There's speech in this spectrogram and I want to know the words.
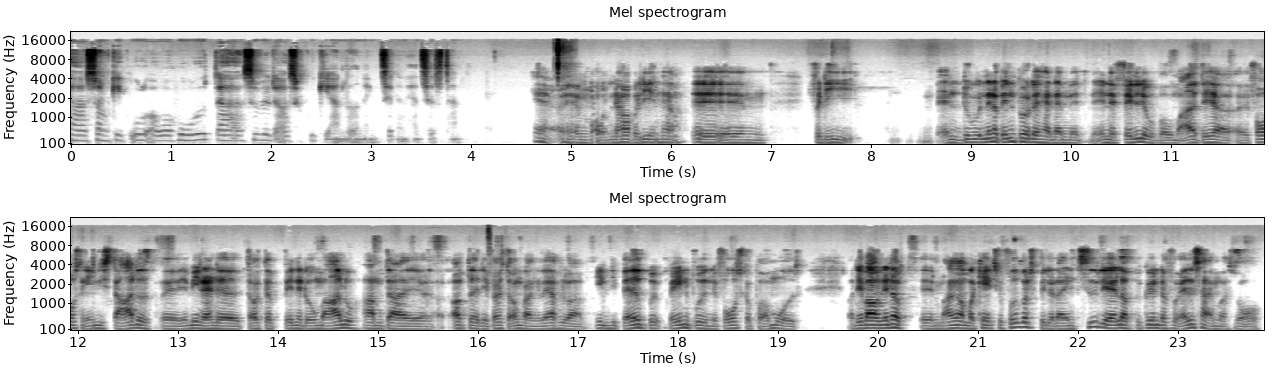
øh, som gik ud over hovedet, der, så vil det også kunne give anledning til den her tilstand. Ja, øh, Morten, jeg hopper lige ind her. Øh, fordi du er netop inde på det, han er med NFL jo, hvor meget det her øh, forskning egentlig startede. Øh, jeg mener, han hedder Dr. Bennett Omalu, ham der øh, opdagede det i første omgang, i hvert fald var en af de banebrydende forskere på området. Og det var jo netop øh, mange amerikanske fodboldspillere, der i en tidlig alder begyndte at få Alzheimer's, hvor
